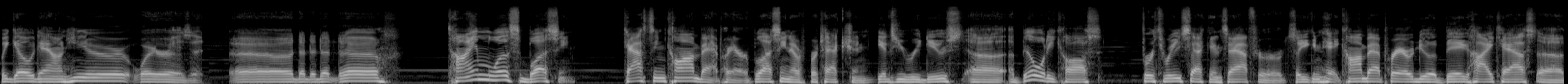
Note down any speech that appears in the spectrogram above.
We go down here. Where is it? Uh, da, da, da, da. Timeless Blessing. Casting Combat Prayer, Blessing of Protection, gives you reduced uh, ability costs for three seconds afterwards. So you can hit Combat Prayer, do a big high cast, uh,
